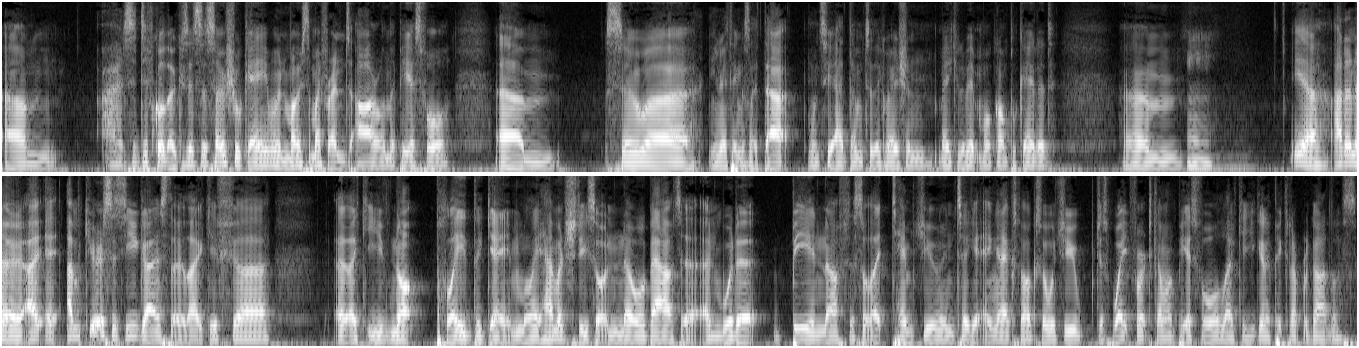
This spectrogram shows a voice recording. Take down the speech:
Um, uh, it's difficult though because it's a social game, and most of my friends are on the PS4. Um, so uh, you know things like that. Once you add them to the equation, make it a bit more complicated. Um, Mm. yeah, I don't know. I, I I'm curious as to you guys though. Like if uh, uh, like you've not played the game, like how much do you sort of know about it, and would it be enough to sort of like tempt you into getting an Xbox, or would you just wait for it to come on PS4? Like, are you going to pick it up regardless?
